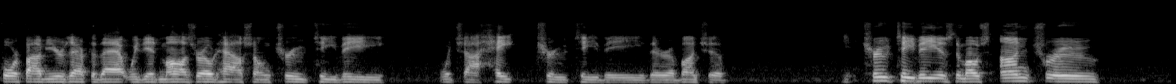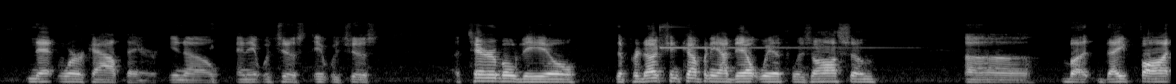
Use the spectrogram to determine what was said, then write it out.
four or five years after that, we did Ma's Roadhouse on truTV, which I hate truTV. They're a bunch of truTV is the most untrue network out there, you know, and it was just it was just a terrible deal. The production company I dealt with was awesome, uh, but they fought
